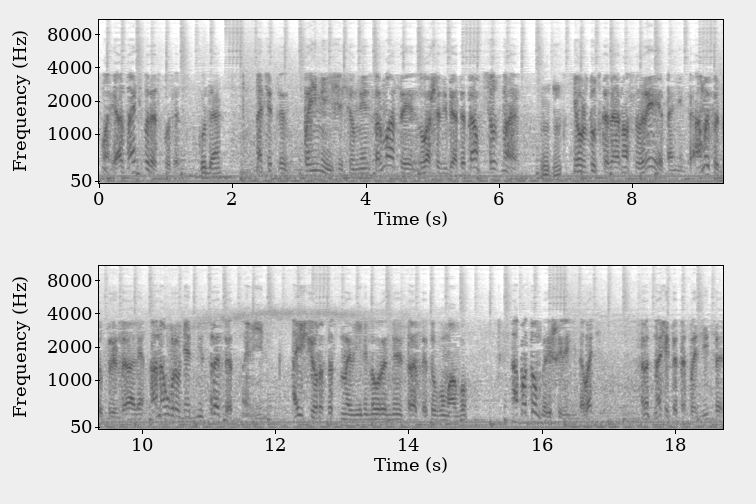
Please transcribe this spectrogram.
смотрят. А знаете, куда смотрят? Куда? Значит, э, по имеющейся у меня информации, ваши ребята там все знают. Мгм. И уж ждут, когда оно созреет, они, а мы предупреждали, а на уровне администрации остановили. А еще раз остановили на уровне администрации эту бумагу. А потом мы решили не давать. Значит, это позиция.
